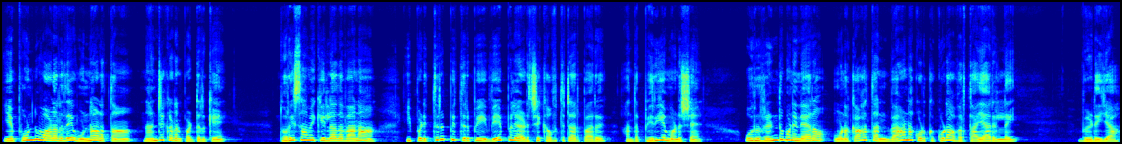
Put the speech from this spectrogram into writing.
என் பொண்ணு வாழறதே உன்னால தான் நன்றி கடன் பட்டிருக்கேன். துரைசாமிக்கு இல்லாத வேணா இப்படி திருப்பி திருப்பி வேப்பிலை அடித்து கவுத்துட்டா பாரு அந்த பெரிய மனுஷன். ஒரு ரெண்டு மணி நேரம் உனக்காக தன் வேனை கொடுக்க கூட அவர் தயாரில்லை. விடியா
